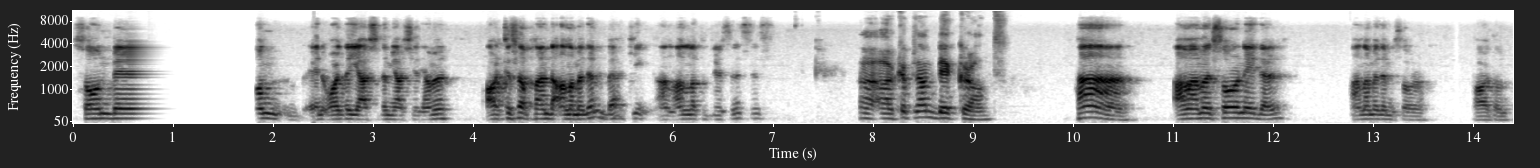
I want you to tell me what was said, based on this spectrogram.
son bir son, yani orada yaşadım yaşadığımı arkası planda anlamadım. Belki an, anlatabilirsiniz siz. Ha, arka plan background. Ha ama, ama soru nedir? Anlamadım soru. Pardon.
